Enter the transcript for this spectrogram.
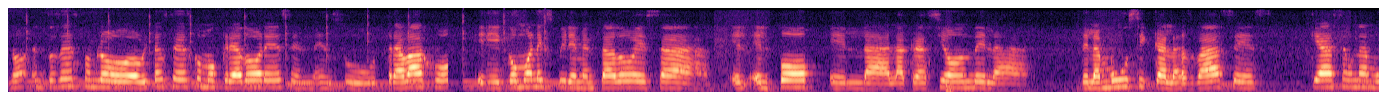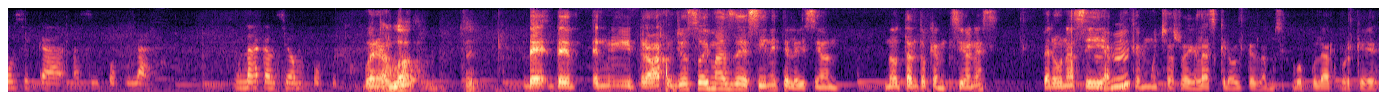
¿no? Entonces, como ahorita ustedes como creadores en, su trabajo, eh, ¿cómo han experimentado esa, el, pop, la, la, creación de la, de la música, las bases? ¿Qué hace una música así popular? Una canción popular. Bueno, sí de, en mi trabajo, yo soy más de cine y televisión, no tanto canciones, pero aún así aplica muchas reglas, creo que es la música popular, porque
